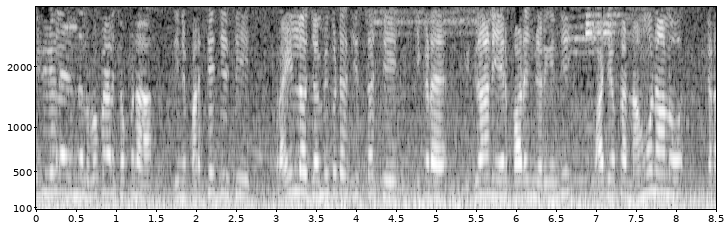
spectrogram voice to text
ఐదు వేల ఐదు వందల రూపాయల చొప్పున దీన్ని పర్చేజ్ చేసి రైల్లో జమ్మికుంట తీసుకొచ్చి ఇక్కడ విగ్రహాన్ని ఏర్పడడం జరిగింది. వాటి యొక్క నమూనాలు ఇక్కడ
